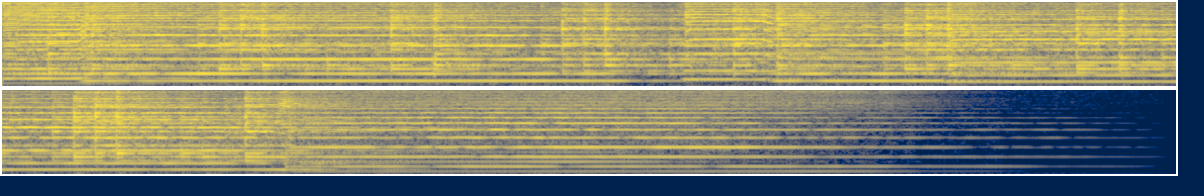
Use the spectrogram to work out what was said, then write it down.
Bye.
